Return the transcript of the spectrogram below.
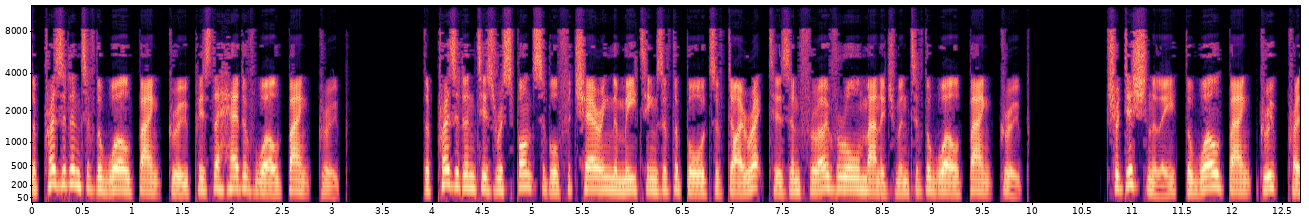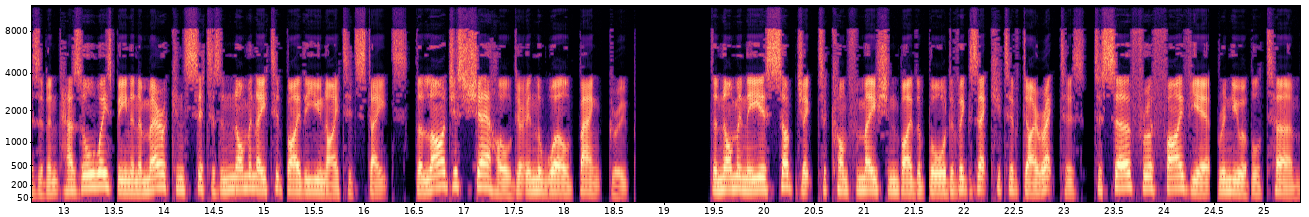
The president of the World Bank Group is the head of World Bank Group. The president is responsible for chairing the meetings of the boards of directors and for overall management of the World Bank Group. Traditionally, the World Bank Group president has always been an American citizen nominated by the United States, the largest shareholder in the World Bank Group. The nominee is subject to confirmation by the Board of Executive Directors, to serve for a five-year, renewable term.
